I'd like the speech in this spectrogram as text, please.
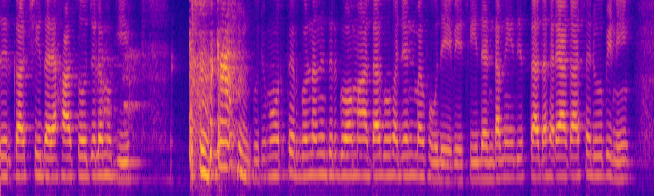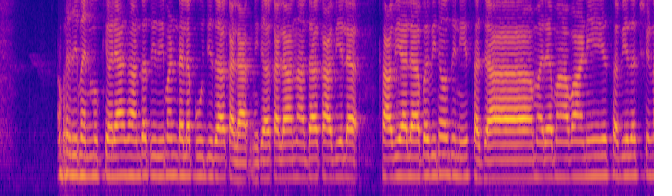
ദീർഘാക്ഷി ധരഹാസോജ്വലമുഖി ഗുരുമൂർത്തിർഗുണനിതിർഗോ മാതാ ഗുഹജന്മഭൂദേവി ചീദണ്ഡനീതിസ്തഹരാകാശരൂപിണി പ്രതിമന്മുഖ്യരാകാന്ത തിരിമണ്ഡല പൂജിത കലാത്മിക കലാനാഥ കാവ്യല കാവ്യാലാപ വിനോദിനി സജാമരമാവാണി സവ്യദക്ഷിണ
